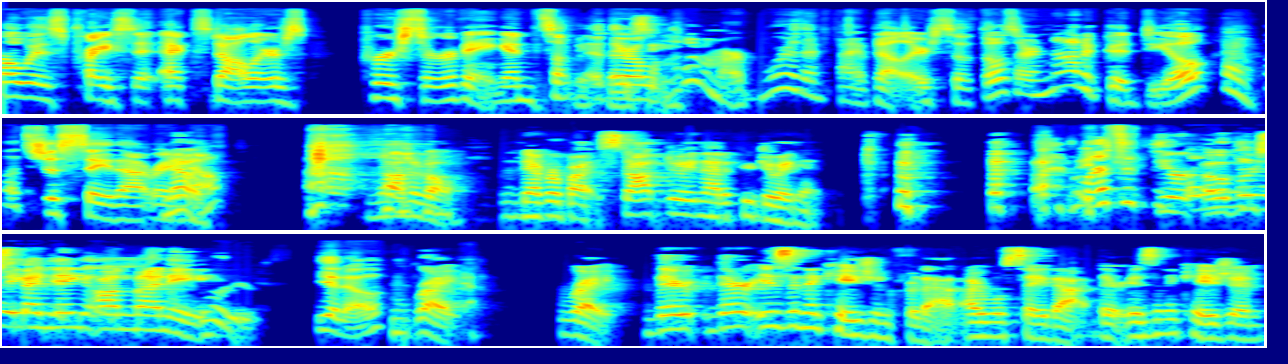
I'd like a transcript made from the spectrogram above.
always price it X dollars per serving, and some there are a lot of them are more than five dollars. So those are not a good deal. Oh. Let's just say that right no, now. not at all. Never buy. Stop doing that if you're doing it. Unless it's you're overspending on money. You know, right? Right. There, there is an occasion for that. I will say that there is an occasion,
